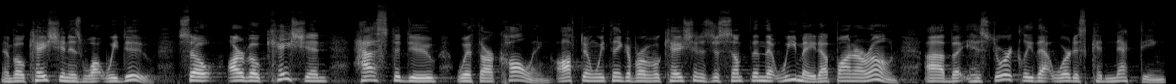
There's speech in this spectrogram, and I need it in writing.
And vocation is what we do. So our vocation has to do with our calling. Often we think of our vocation as just something that we made up on our own. Uh, but historically, that word is connecting,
